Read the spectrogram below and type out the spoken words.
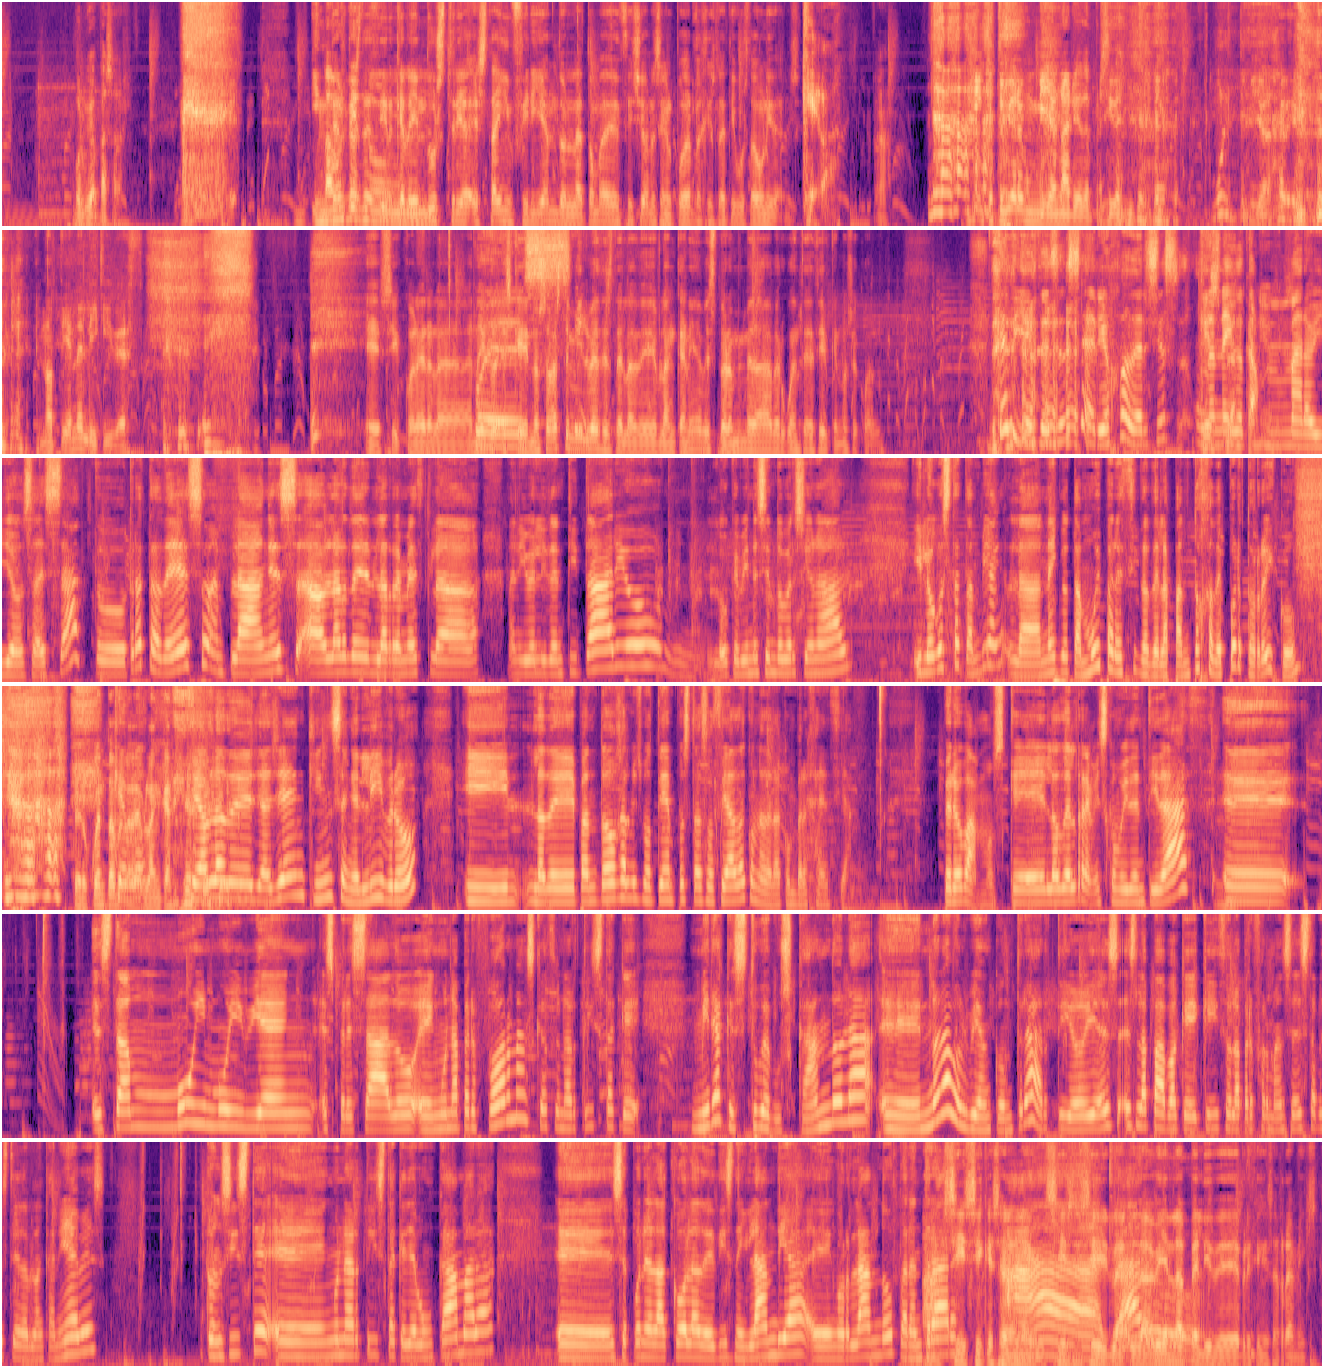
Volvió a pasar. Intentas decir que la un- industria está infiriendo en la toma de decisiones en el poder legislativo estadounidense. ¿Qué va? Ah. Y que tuvieron un millonario de presidente. Multimillonario. no tiene liquidez. Eh, sí, ¿cuál era la anécdota? Pues, es que nos hablaste sí. mil veces de la de Blancanieves, pero a mí me da vergüenza decir que no sé cuál. ¿Qué dices? ¿En serio? Joder, si es ¿Qué una es anécdota maravillosa. Exacto. Trata de eso. En plan, es hablar de la remezcla a nivel identitario, lo que viene siendo versional. Y luego está también la anécdota muy parecida de la Pantoja de Puerto Rico, Pero cuéntame la de Blancanieves. que habla de ella Jenkins en el libro y la de Pantoja al mismo tiempo está asociada con la de la convergencia. Pero vamos, que lo del remix como identidad eh, está muy muy bien expresado en una performance que hace un artista que mira que estuve buscándola, eh, no la volví a encontrar, tío, y es, es la pava que, que hizo la performance esta vestida de Blancanieves. Consiste en un artista que lleva un cámara, eh, se pone a la cola de Disneylandia en Orlando para entrar. Ah, sí, sí que se la Ah, Sí, sí, sí. La, la vi en la claro. peli de Everything is a Remix.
